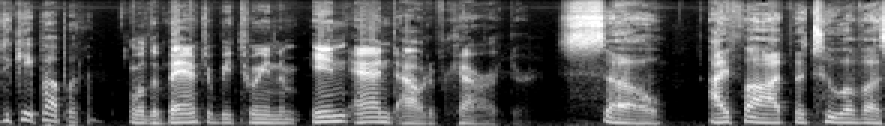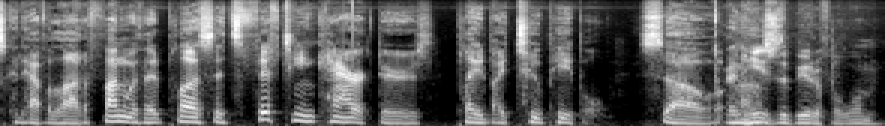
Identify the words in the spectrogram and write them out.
To keep up with them. Well, the banter between them in and out of character. So I thought the two of us could have a lot of fun with it. Plus, it's 15 characters played by two people. So And um, he's the beautiful woman.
